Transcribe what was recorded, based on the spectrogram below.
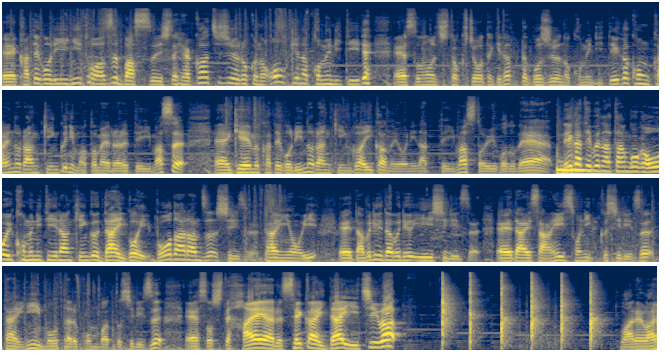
えーカテゴリーに問わず抜粋した186の大きなコミュニティで、えーそのうち特徴的だった50のコミュニティが今回のランキングにまとめられています、えーゲームカテゴリーのランキングは以下のようになっています。ということでネガティブな単語が多いコミュニティランキング第5位ボーダーランズシリーズ。第4位、えー WWE シリーズ、えー第3位ソニックシリーズ。第2位モータルコンバットシリーズ、えーそして栄えある世界第1位は我々、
